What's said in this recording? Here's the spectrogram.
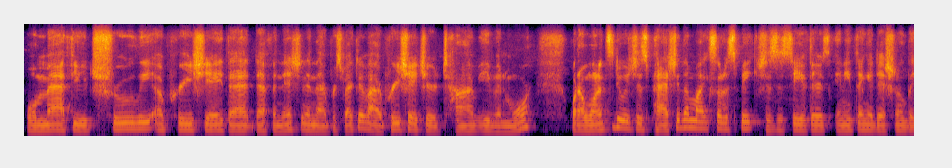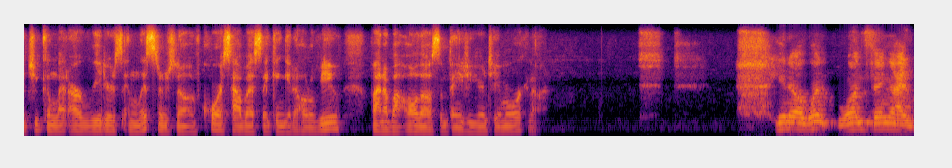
Well, Matthew, truly appreciate that definition and that perspective. I appreciate your time even more. What I wanted to do is just pass you the mic, so to speak, just to see if there's anything additional that you can let our readers and listeners know, of course, how best they can get a hold of you, find out about all those and things you and your team are working on. You know, one one thing I,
